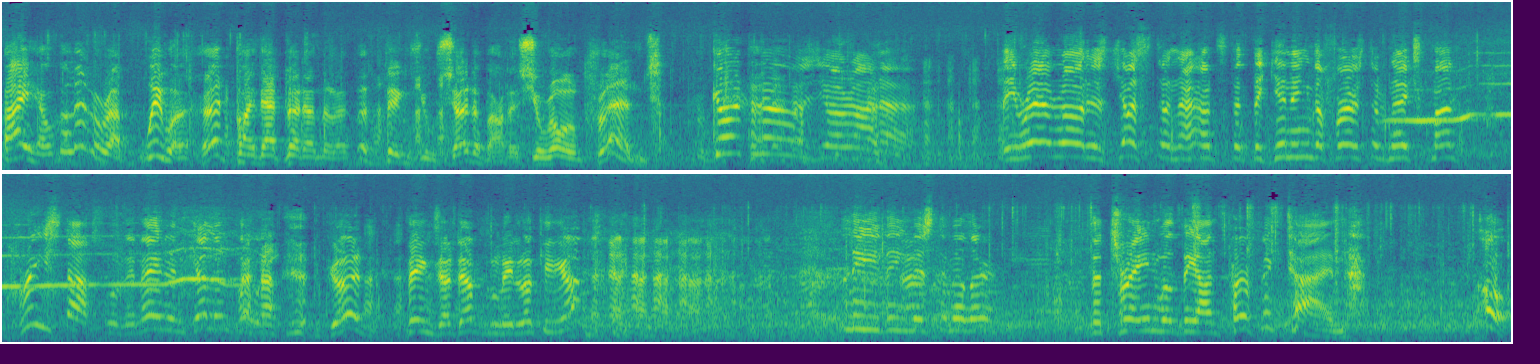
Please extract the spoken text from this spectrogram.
I held the letter up. We were hurt by that letter, Miller. The things you said about us, your old friends. Good news, Your Honor. The railroad has just announced that beginning the first of next month, three stops will be made in Gallipoli. Good. Things are definitely looking up. Leaving, Mr. Miller. The train will be on perfect time. Oh.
